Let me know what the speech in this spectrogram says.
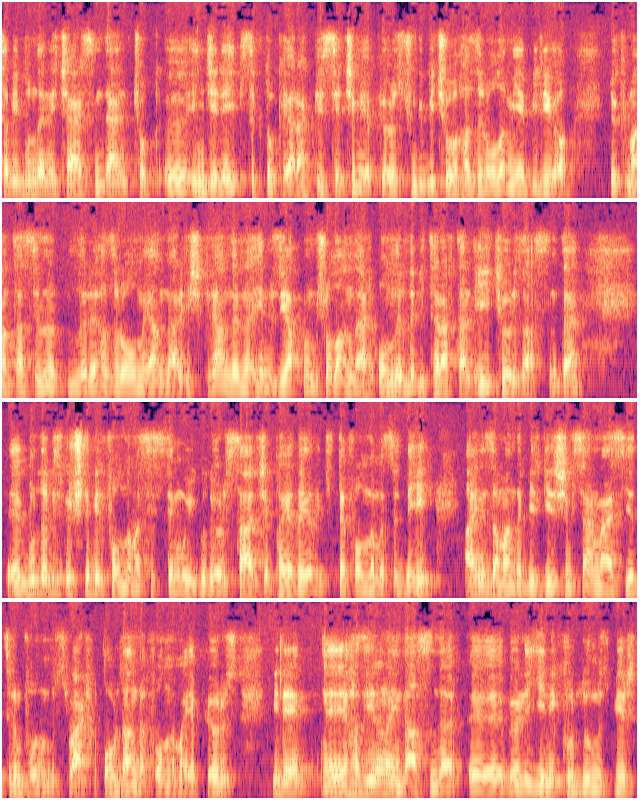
tabii bunların içerisinden çok inceleyip sık dokuyarak bir seçim yapıyoruz. Çünkü birçoğu hazır olamayabiliyor. Dokümantasyonları hazır olmayanlar, iş planlarını henüz yapmamış olanlar onları da bir taraftan eğitiyoruz aslında. Ee, burada biz üçlü bir fonlama sistemi uyguluyoruz. Sadece paya dayalı kitle fonlaması değil, aynı zamanda bir girişim sermayesi yatırım fonumuz var. Oradan da fonlama yapıyoruz. Bir de e, Haziran ayında aslında e, böyle yeni kurduğumuz bir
